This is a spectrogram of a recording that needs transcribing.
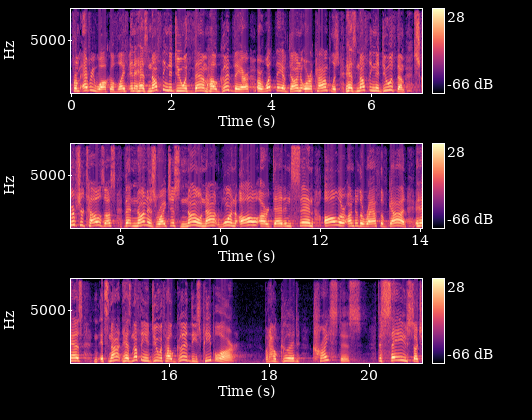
from every walk of life, and it has nothing to do with them, how good they are, or what they have done or accomplished. It has nothing to do with them. Scripture tells us that none is righteous, no, not one. All are dead in sin, all are under the wrath of God. It has, it's not, has nothing to do with how good these people are, but how good Christ is to save such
